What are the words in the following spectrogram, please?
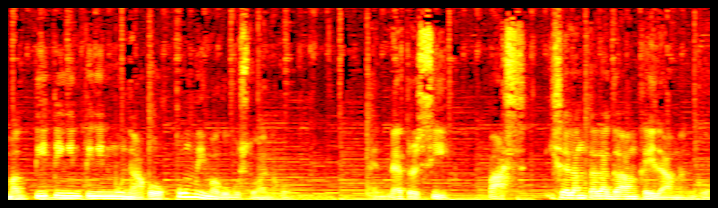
Magtitingin-tingin muna ako kung may magugustuhan ako. And letter C. Pass. Isa lang talaga ang kailangan ko.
